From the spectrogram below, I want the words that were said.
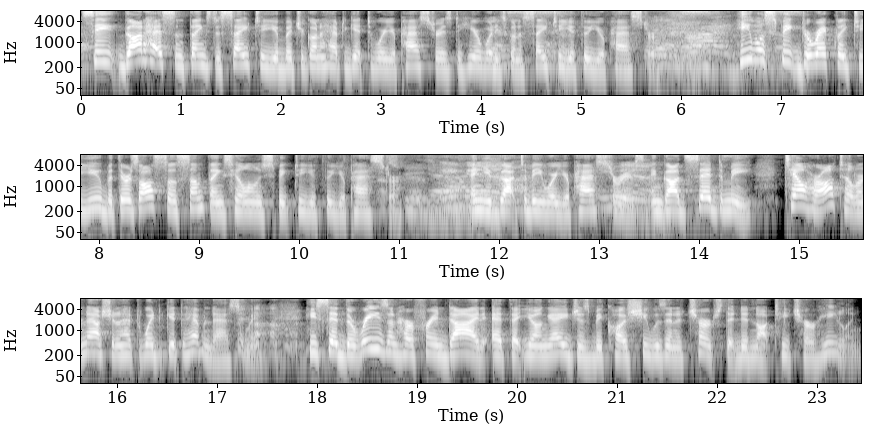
See, God has some things to say to you, but you're going to have to get to where your pastor is to hear what yes. He's going to say to you through your pastor. Yes. He will speak directly to you, but there's also some things He'll only speak to you through your pastor. And you've got to be where your pastor Amen. is. And God said to me, Tell her, I'll tell her now. She don't have to wait to get to heaven to ask me. He said, The reason her friend died at that young age is because she was in a church that did not teach her healing.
